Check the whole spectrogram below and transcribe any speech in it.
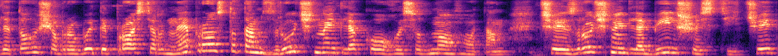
для того, щоб робити простір не просто там зручний для когось одного там, чи зручний для більшості, чи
